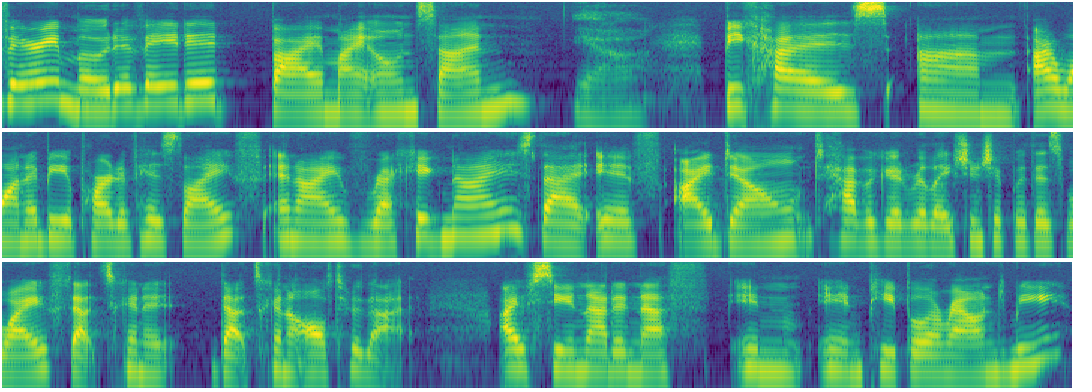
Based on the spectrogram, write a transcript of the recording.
very motivated by my own son Yeah. Because um, I want to be a part of his life, and I recognize that if I don't have a good relationship with his wife, that's gonna that's gonna alter that. I've seen that enough in in people around me,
